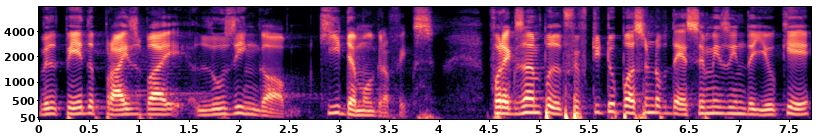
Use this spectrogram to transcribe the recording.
will pay the price by losing uh, key demographics. For example, 52% of the SMEs in the UK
